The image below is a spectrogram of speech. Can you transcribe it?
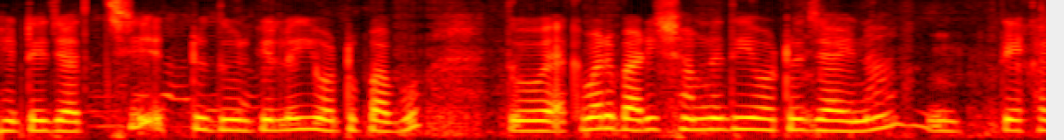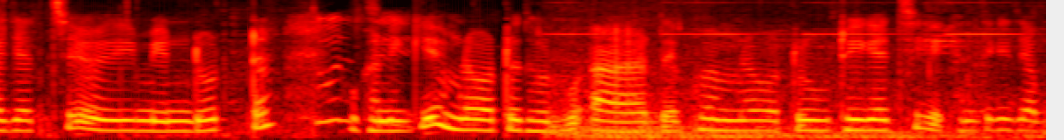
হেঁটে যাচ্ছি। একটু দূর গেলেই অটো পাবো। তো একেবারে বাড়ির সামনে দিয়ে অটো যায় না। দেখা যাচ্ছে ওই মেন রোডটা ওখানে গিয়ে আমরা অটো ধরবো। আর দেখো আমরা অটো উঠে গেছি। এখান থেকে যাব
